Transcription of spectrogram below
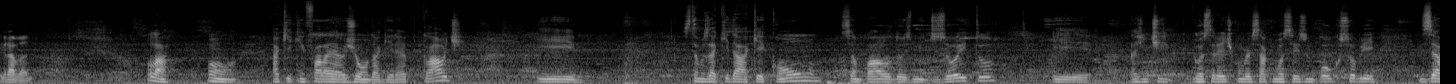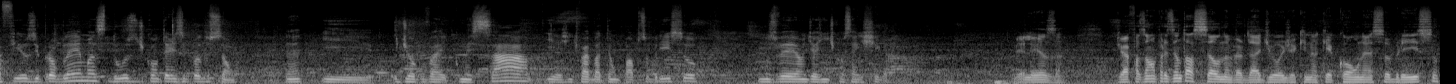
Gravando. Olá. Bom, aqui quem fala é o João da GetUp Cloud e estamos aqui da QCon São Paulo 2018 e a gente gostaria de conversar com vocês um pouco sobre desafios e problemas do uso de containers em produção. Né? E o Diogo vai começar e a gente vai bater um papo sobre isso. Vamos ver onde a gente consegue chegar. Beleza. A gente vai fazer uma apresentação, na verdade, hoje aqui na QCon né, sobre isso.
